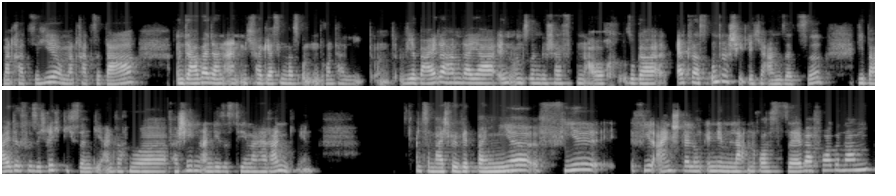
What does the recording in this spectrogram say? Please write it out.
Matratze hier und Matratze da und dabei dann eigentlich vergessen, was unten drunter liegt. Und wir beide haben da ja in unseren Geschäften auch sogar etwas unterschiedliche Ansätze, die beide für sich richtig sind, die einfach nur verschieden an dieses Thema herangehen. Und zum Beispiel wird bei mir viel viel Einstellung in dem Lattenrost selber vorgenommen,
